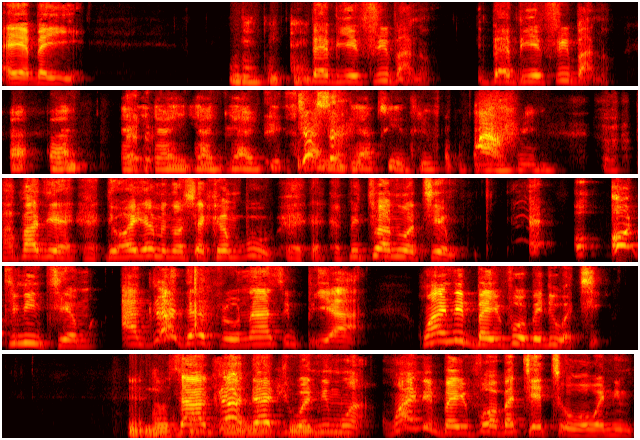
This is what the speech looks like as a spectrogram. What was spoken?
ɛyɛ bɛ yie baabi efiri ba no. Baabi efiri ba no papa deɛ deɛ ɔyɛ mi na ɔhyɛ kambu mi to ano ɔtie mu ɔntumi ntie mu agrada efiri n'ase pia wɔn ne bɛyifo obedi wɔkyi sɛ agrada di w'anim a wɔn ne bɛyifo ɔbɛtete wɔ w'anim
